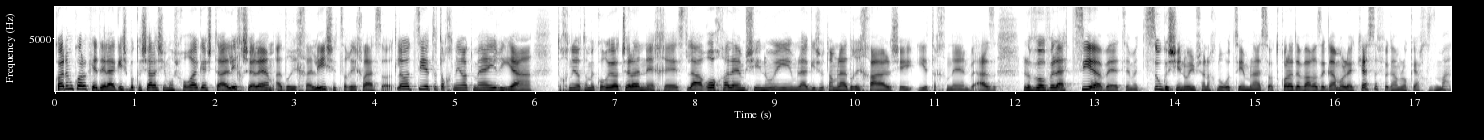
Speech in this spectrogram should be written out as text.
קודם כל, כדי להגיש בקשה לשימוש חורג, יש תהליך שלם אדריכלי שצריך לעשות. להוציא את התוכניות מהעירייה, תוכניות המקוריות של הנכס, לערוך עליהם שינויים, להגיש אותם לאדריכל שיתכנן, ואז לבוא ולהציע בעצם את סוג השינויים שאנחנו רוצים לעשות. כל הדבר הזה גם עולה כסף וגם לוקח זמן.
